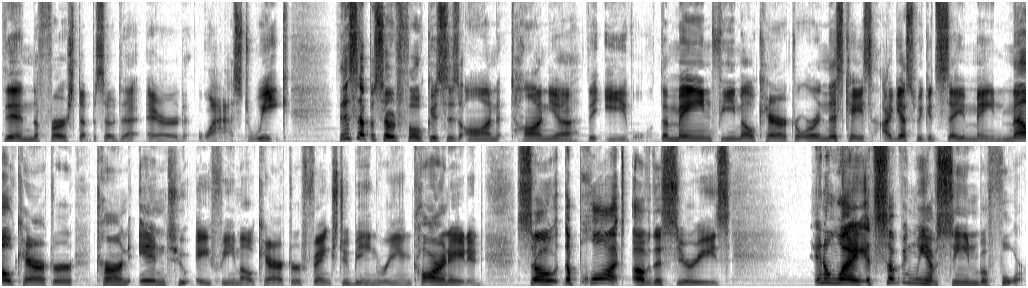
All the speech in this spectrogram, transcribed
than the first episode that aired last week. This episode focuses on Tanya the Evil, the main female character, or in this case, I guess we could say main male character, turned into a female character thanks to being reincarnated. So, the plot of the series, in a way, it's something we have seen before.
